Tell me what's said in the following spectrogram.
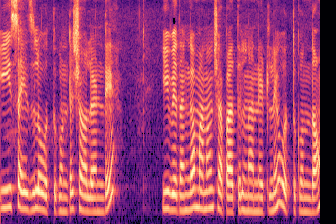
ఈ సైజులో ఒత్తుకుంటే చాలండి. ఈ విధంగా మనం చపాతీలను అన్నిటిని ఒత్తుకుందాం.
